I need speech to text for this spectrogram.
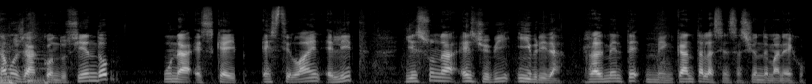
Estamos ya conduciendo una Escape ST-Line Elite y es una SUV híbrida. Realmente me encanta la sensación de manejo.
